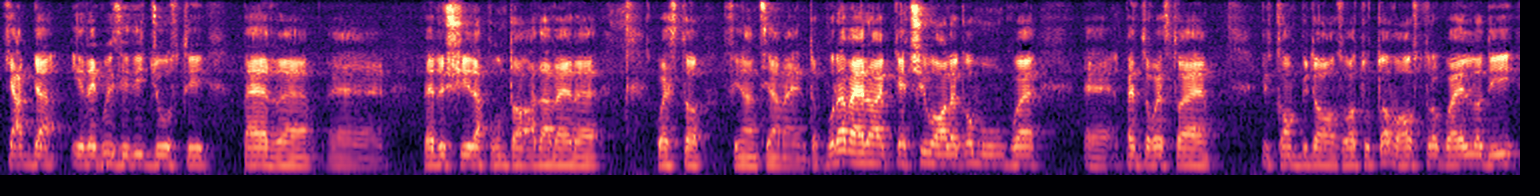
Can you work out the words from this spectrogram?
che abbia i requisiti giusti per eh, per riuscire appunto ad avere questo finanziamento. Pure è vero è che ci vuole comunque, eh, penso questo è il compito soprattutto vostro, quello di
